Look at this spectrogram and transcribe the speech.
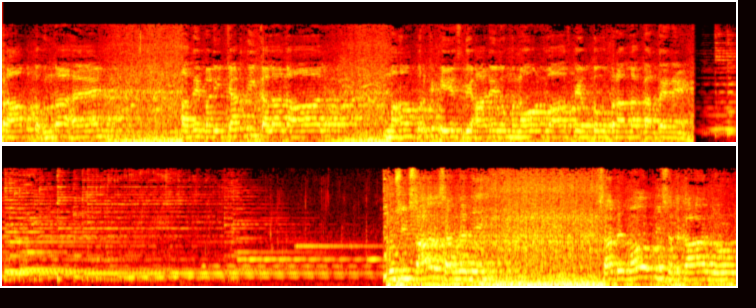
ਪ੍ਰਾਪਤ ਹੁੰਦਾ ਹੈ ਅਤੇ ਬੜੀ ਚੜ੍ਹਦੀ ਕਲਾ ਨਾਲ ਮਹਾਂਪੁਰਖ ਇਸ ਦਿਹਾੜੇ ਨੂੰ ਮਨਾਉਣ ਵਾਸਤੇ ਉਦੋਂ ਉਪਰਾਲਾ ਕਰਦੇ ਨੇ। ਤੁਸੀਂ ਸਾਧ ਸੰਗਤ ਜੀ। ਸਾਡੇ ਬਹੁਤ ਹੀ ਸਤਿਕਾਰਯੋਗ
